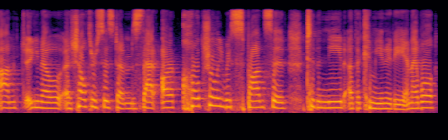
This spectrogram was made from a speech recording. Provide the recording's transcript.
um, you know, uh, shelter systems that are culturally responsive to the need of the community. And I will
